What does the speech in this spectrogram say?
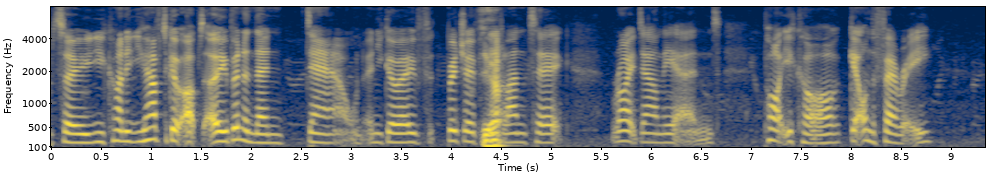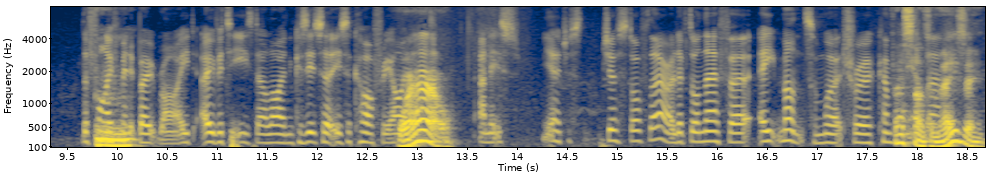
So you kind of you have to go up to Oban and then down, and you go over bridge over yeah. the Atlantic, right down the end, park your car, get on the ferry, the five mm. minute boat ride over to Easdale Island because it's a it's a car free island. Wow! And it's yeah, just just off there. I lived on there for eight months and worked for a company. That sounds amazing.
